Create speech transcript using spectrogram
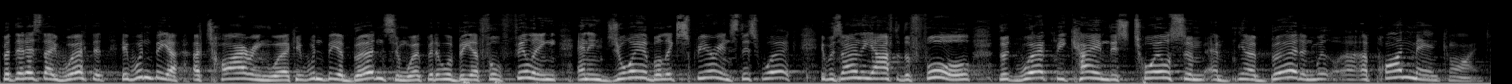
But that as they worked, that it wouldn't be a, a tiring work, it wouldn't be a burdensome work, but it would be a fulfilling and enjoyable experience, this work. It was only after the fall that work became this toilsome and, you know, burden uh, upon mankind.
